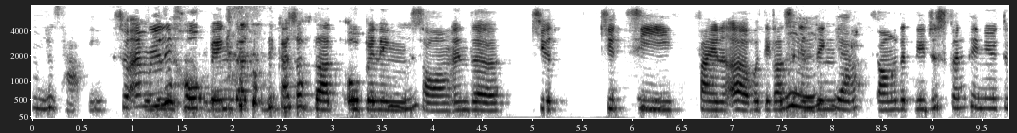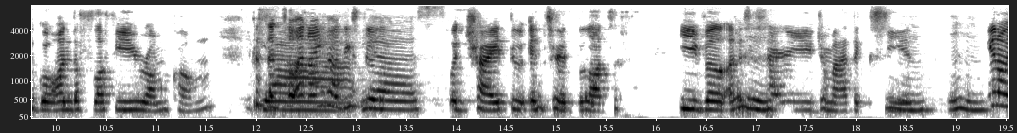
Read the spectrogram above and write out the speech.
I'm just happy. So I'm It really hoping that because of that opening Mhm. song and the cute cutesy final uh what they call Mhm, ending yeah. song that they just continue to go on the fluffy rom com. Because that's so annoying how these two yes. would try to insert lots of evil, unnecessary, dramatic scenes. Mhm, mhm. You know,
